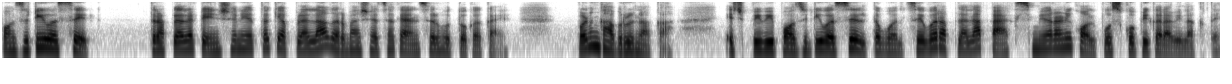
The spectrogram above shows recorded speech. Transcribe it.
पॉझिटिव्ह असेल तर आपल्याला टेन्शन येतं की आपल्याला गर्भाशयाचा कॅन्सर होतो का काय? पण घाबरू नका. एच पी व्ही पॉझिटिव्ह असेल तर वरचेवर आपल्याला पॅप्समियर आणि कॉल्पोस्कोपी करावी लागते.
